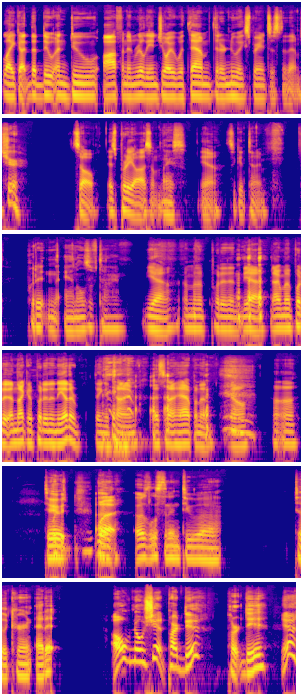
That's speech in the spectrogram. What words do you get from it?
like uh, that do and do often and really enjoy with them that are new experiences to them. Sure. So, it's pretty awesome. Nice. Yeah, it's a good time. Put it in the annals of time. Yeah, I'm gonna put it in. Yeah, I'm gonna put it. I'm not gonna put it in the other thing of time. That's not happening. No. Uh. uh Dude, What? I was listening to uh to the current edit Oh no shit. Part D. part D. Yeah.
